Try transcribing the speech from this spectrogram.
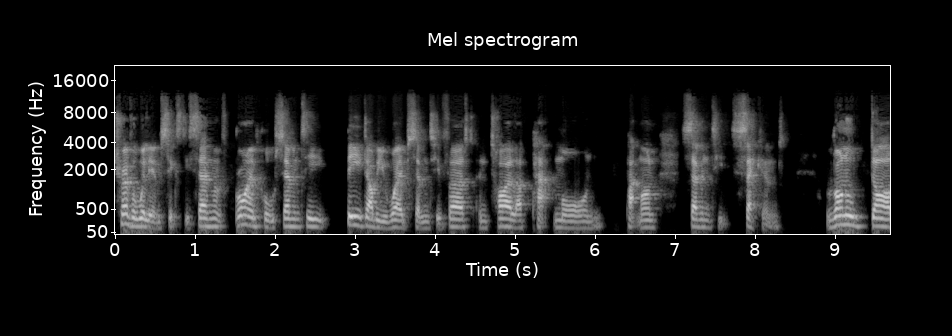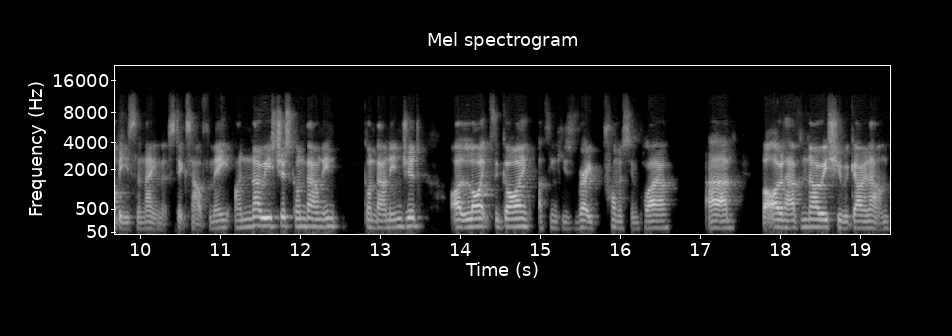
Trevor Williams, 67th. Brian Poole, 70. B.W. Webb, 71st. And Tyler Patmon, Patmon 72nd. Ronald Darby's the name that sticks out for me. I know he's just gone down in, gone down injured. I like the guy. I think he's a very promising player. Um, but I would have no issue with going out and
